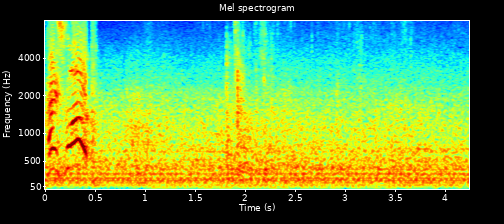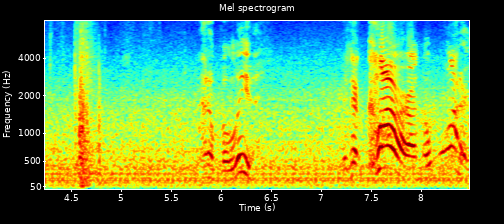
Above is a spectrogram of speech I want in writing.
Hey, Sloat! I don't believe it. There's a car on the water.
